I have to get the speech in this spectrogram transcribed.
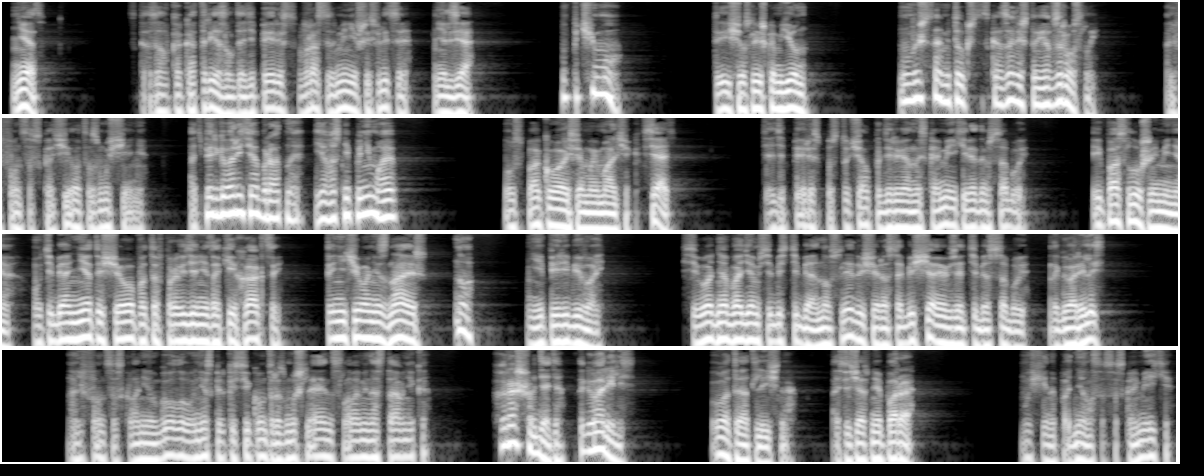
«Нет», — сказал, как отрезал дядя Перес, в раз изменившись в лице. «Нельзя». «Ну почему?» «Ты еще слишком юн». «Ну вы же сами только что сказали, что я взрослый». Альфонсо вскочил от возмущения. «А теперь говорите обратное. Я вас не понимаю». «Успокойся, мой мальчик. Сядь». Дядя Перес постучал по деревянной скамейке рядом с собой. «И послушай меня. У тебя нет еще опыта в проведении таких акций. Ты ничего не знаешь. Но не перебивай. Сегодня обойдемся без тебя, но в следующий раз обещаю взять тебя с собой. Договорились?» Альфонсо склонил голову, несколько секунд размышляя над словами наставника. «Хорошо, дядя, договорились». «Вот и отлично. А сейчас мне пора». Мужчина поднялся со скамейки.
